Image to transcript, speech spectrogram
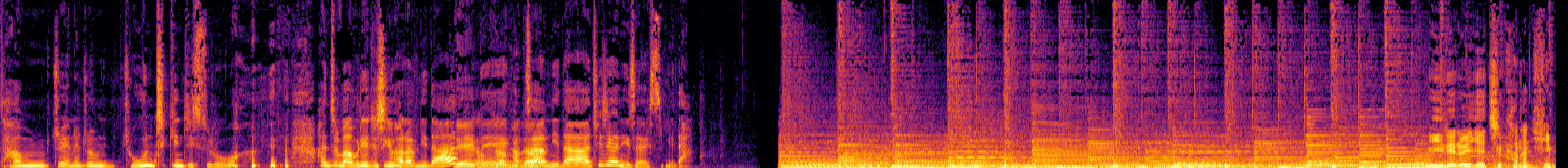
다음 주에는 좀 좋은 치킨 지수 뉴스로 한 주 마무리해 주시기 바랍니다. 네, 감사합니다. 네, 감사합니다. 최재원 이사였습니다. 미래를 예측하는 힘,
